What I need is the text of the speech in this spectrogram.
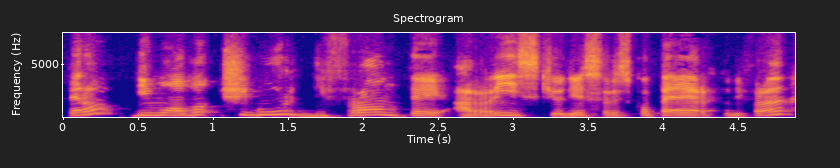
Però, di nuovo, Shigur, di fronte al rischio di essere scoperto, di fronte,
